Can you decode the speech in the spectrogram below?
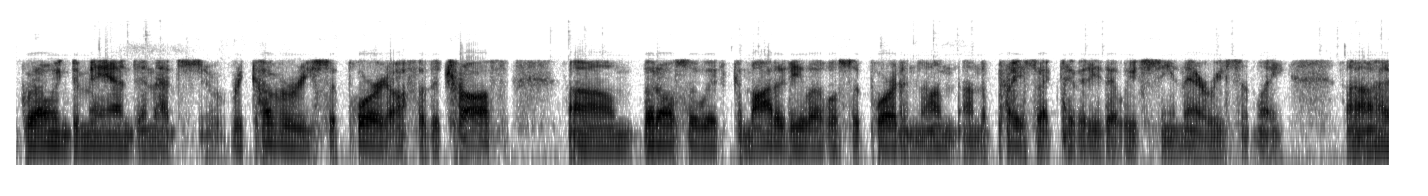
growing demand, and that's recovery support off of the trough, um, but also with commodity level support and on, on the price activity that we've seen there recently. Uh,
